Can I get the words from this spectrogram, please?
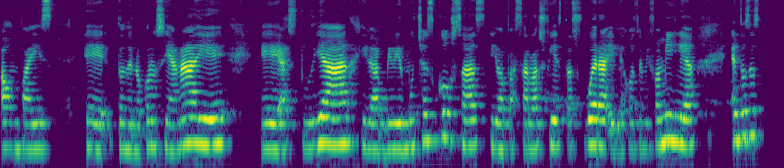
a un país eh, donde no conocía a nadie, eh, a estudiar, iba a vivir muchas cosas, iba a pasar las fiestas fuera y lejos de mi familia. Entonces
